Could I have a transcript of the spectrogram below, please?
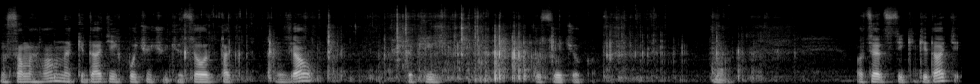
Но саме головне кидати їх по чуть-чуть. Оце от так взяв такий кусочок. О. Оце стільки кидати,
